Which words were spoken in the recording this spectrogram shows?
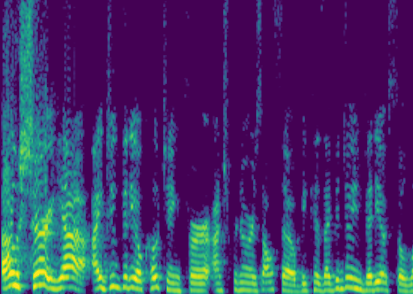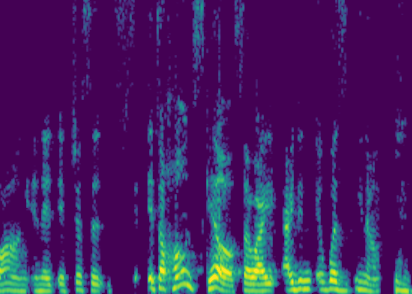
Oh, sure. Yeah. I do video coaching for entrepreneurs also because I've been doing video so long and it, it just, it's, it's a honed skill. So I, I didn't, it was, you know,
